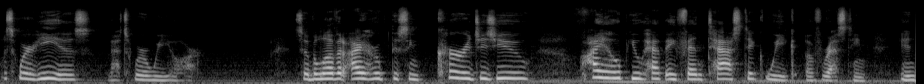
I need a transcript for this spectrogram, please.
That's where He is, that's where we are. So, beloved, I hope this encourages you. I hope you have a fantastic week of resting in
